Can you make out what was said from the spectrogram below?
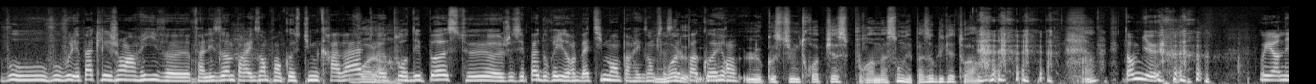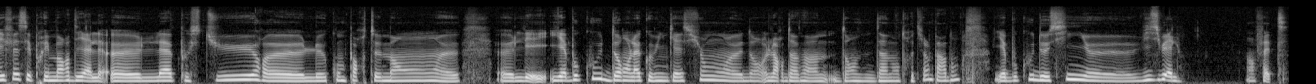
vous vous voulez pas que les gens arrivent, euh, enfin les hommes par exemple en costume cravate euh, pour des postes, euh, je sais pas d'ouvrier dans le bâtiment par exemple, ça serait pas cohérent. Le costume trois pièces pour un maçon n'est pas obligatoire. Hein? Tant mieux. Oui, en effet, c'est primordial. Euh, la posture, euh, le comportement, euh, il y a beaucoup dans la communication, lors d'un entretien, pardon, il y a beaucoup de signes visuels en fait.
